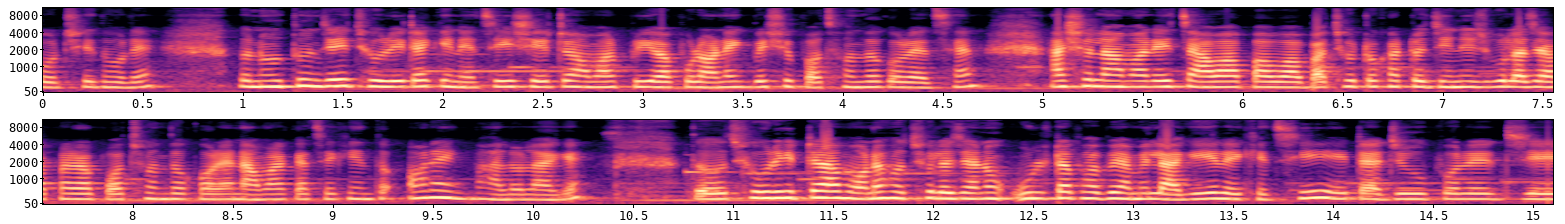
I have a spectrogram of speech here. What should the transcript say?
করছি ধরে। তো নতুন যেই ছুরিটা কিনেছি, সেটা আমার প্রিয় আপুর অনেক বেশি পছন্দ করেছেন। আসলে আমার এই চাওয়া পাওয়া বা ছোটোখাটো জিনিসগুলো যে আপনারা পছন্দ করেন, আমার কাছে কিন্তু অনেক ভালো লাগে। তো ছুরিটা মনে হচ্ছিল যেন উল্টাভাবে আমি লাগিয়ে রেখেছি। এটা যে উপরের যে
